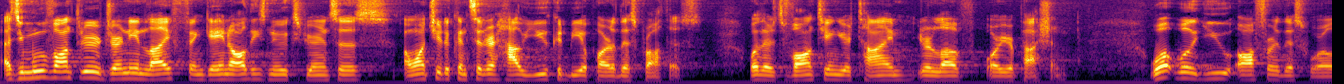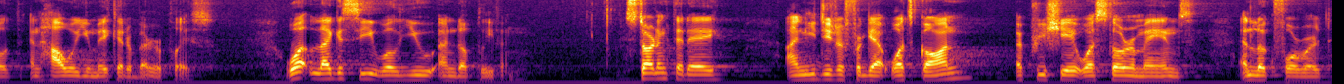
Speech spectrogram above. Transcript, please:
As you move on through your journey in life and gain all these new experiences, I want you to consider how you could be a part of this process whether it's volunteering your time, your love, or your passion. What will you offer this world, and how will you make it a better place? What legacy will you end up leaving? Starting today, I need you to forget what's gone, appreciate what still remains, and look forward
